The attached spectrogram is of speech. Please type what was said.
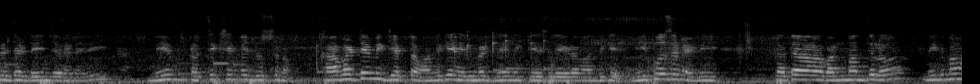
పెద్ద డేంజర్ అనేది మేము ప్రత్యక్షంగా చూస్తున్నాం. కాబట్టే మీకు చెప్తాం అందుకే హెల్మెట్ లేని కేసులు వేయడం అందుకే. మీకోసమే మీ గత వన్ మంత్లో మినిమం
